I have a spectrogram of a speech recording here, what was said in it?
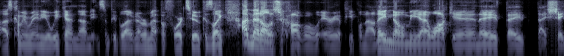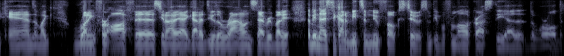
uh, this coming rainy weekend, uh, meeting some people I've never met before too. Because like I've met all the Chicago area people now. They know me. I walk in, they they I shake hands. I'm like running for office. You know, I, I got to do the rounds to everybody. It'd be nice to kind of meet some new folks too, some people from all across the uh, the world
